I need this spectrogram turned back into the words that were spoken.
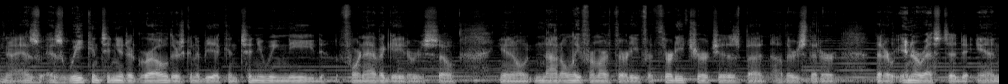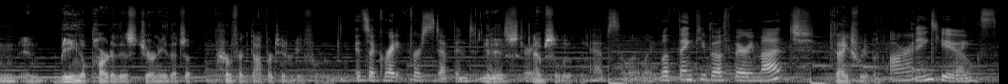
you know, as, as we continue to grow, there's going to be a continuing need for navigators. So, you know, not only from our 30 for 30 churches, but others that are that are interested in, in being a part of this journey. That's a perfect opportunity for them. It's a great first step into It is ministry. absolutely. Absolutely. Well, thank you both very much. Thanks, Reba. All right. Thank you. Thanks.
